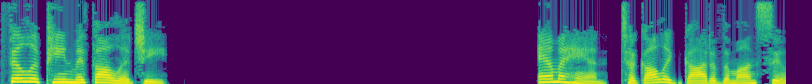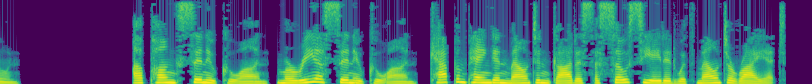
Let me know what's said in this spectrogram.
Philippine mythology Amihan, Tagalog god of the monsoon. Apung Sinukuan, Maria Sinukuan, Kapampangan mountain goddess associated with Mount Arayat.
